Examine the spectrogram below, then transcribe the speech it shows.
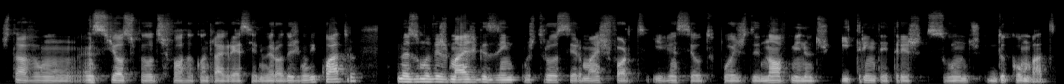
estavam ansiosos pela desforra contra a Grécia no Euro 2004, mas uma vez mais Gazinho mostrou ser mais forte e venceu depois de 9 minutos e 33 segundos de combate.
